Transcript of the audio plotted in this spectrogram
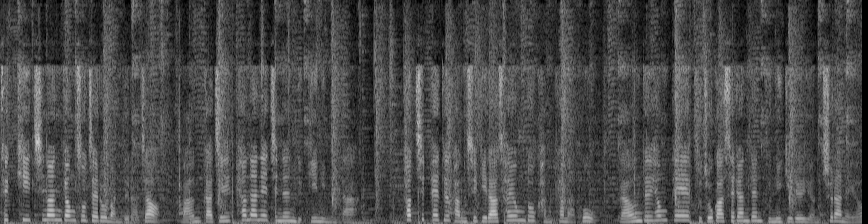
특히 친환경 소재로 만들어져 마음까지 편안해지는 느낌입니다. 터치패드 방식이라 사용도 간편하고 라운드 형태의 구조가 세련된 분위기를 연출하네요.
